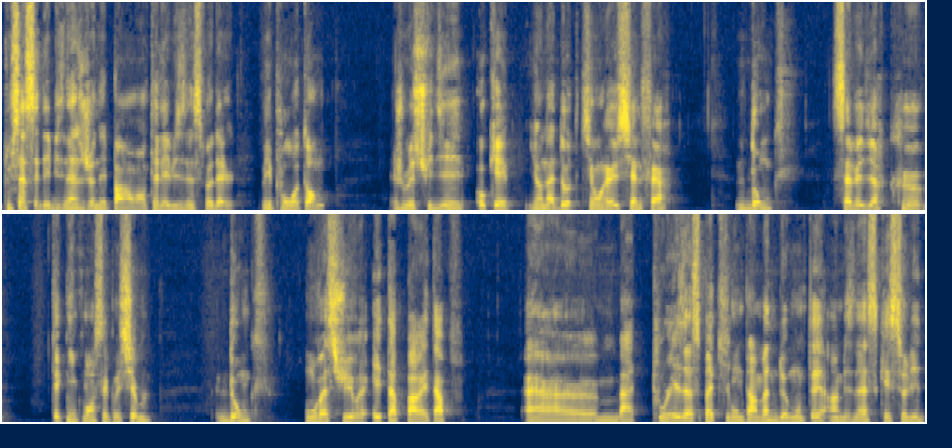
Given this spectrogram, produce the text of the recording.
Tout ça, c'est des business. Je n'ai pas inventé les business models. Mais pour autant, je me suis dit, OK, il y en a d'autres qui ont réussi à le faire. Donc, ça veut dire que techniquement, c'est possible. Donc, on va suivre étape par étape euh, bah, tous les aspects qui vont permettre de monter un business qui est solide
